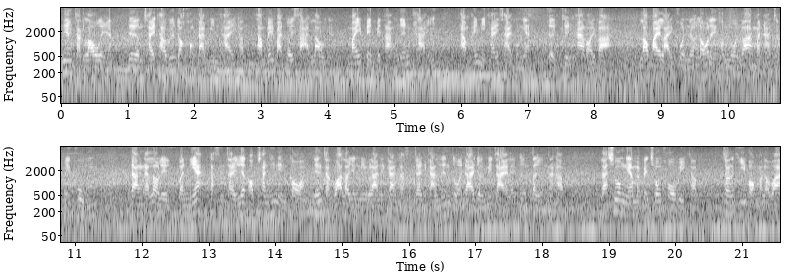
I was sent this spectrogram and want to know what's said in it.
เนื่องจากเราเนี่ยเดิมใช้ Travel Doc ของการบินไทยครับทำให้บัตรโดยสารเราเนี่ยไม่เป็นไปตามเงื่อนไขทำให้มีค่าใช้จ่ายตรงเนี้ยเกิดขึ้น 500 บาท เราไปหลายคนเนอะเราก็เลยคำนวณว่ามันอาจจะไม่คุ้ม ดังนั้นเราเลยวันนี้ตัดสินใจเลือกออปชันที่ 1 ก่อน เนื่องจากว่าเรายังมีเวลาในการตัดสินใจในการเลื่อนตั๋วได้โดยไม่จ่ายอะไรเพิ่มเติมนะครับ และช่วงนี้มันเป็นช่วงโควิดครับ เจ้าหน้าที่บอกมาแล้วว่า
